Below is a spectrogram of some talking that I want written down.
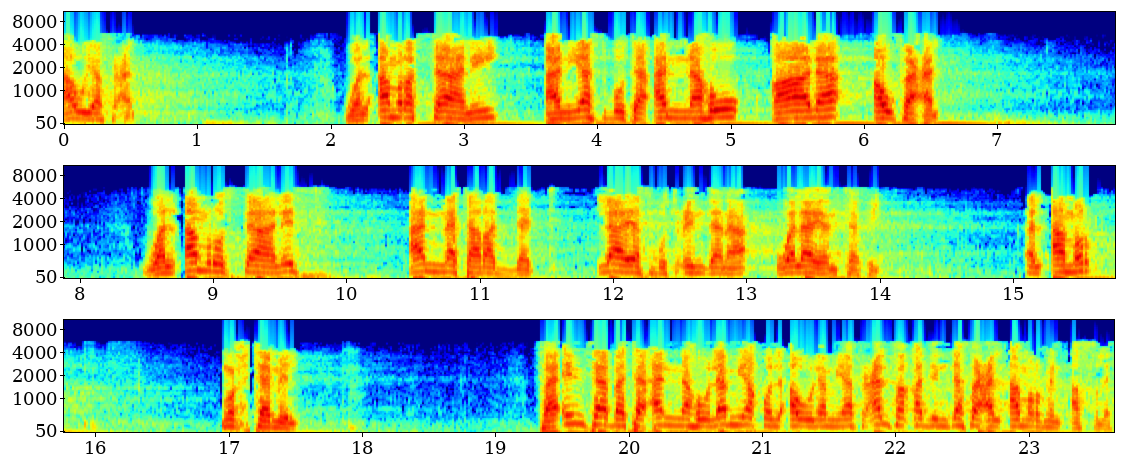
أو يفعل. والأمر الثاني أن يثبت أنه قال أو فعل. والأمر الثالث أن نتردد. لا يثبت عندنا ولا ينتفي. الأمر محتمل. فإن ثبت أنه لم يقل أو لم يفعل فقد اندفع الأمر من أصله.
